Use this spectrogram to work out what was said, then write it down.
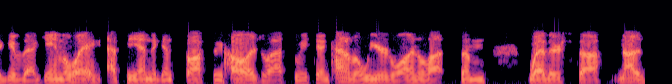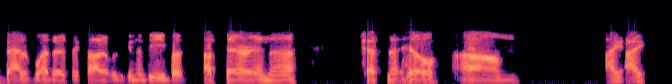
to give that game away at the end against Boston College last weekend. Kind of a weird one. A lot some weather stuff. Not as bad of weather as I thought it was going to be, but up there in uh, Chestnut Hill. Um, I, I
